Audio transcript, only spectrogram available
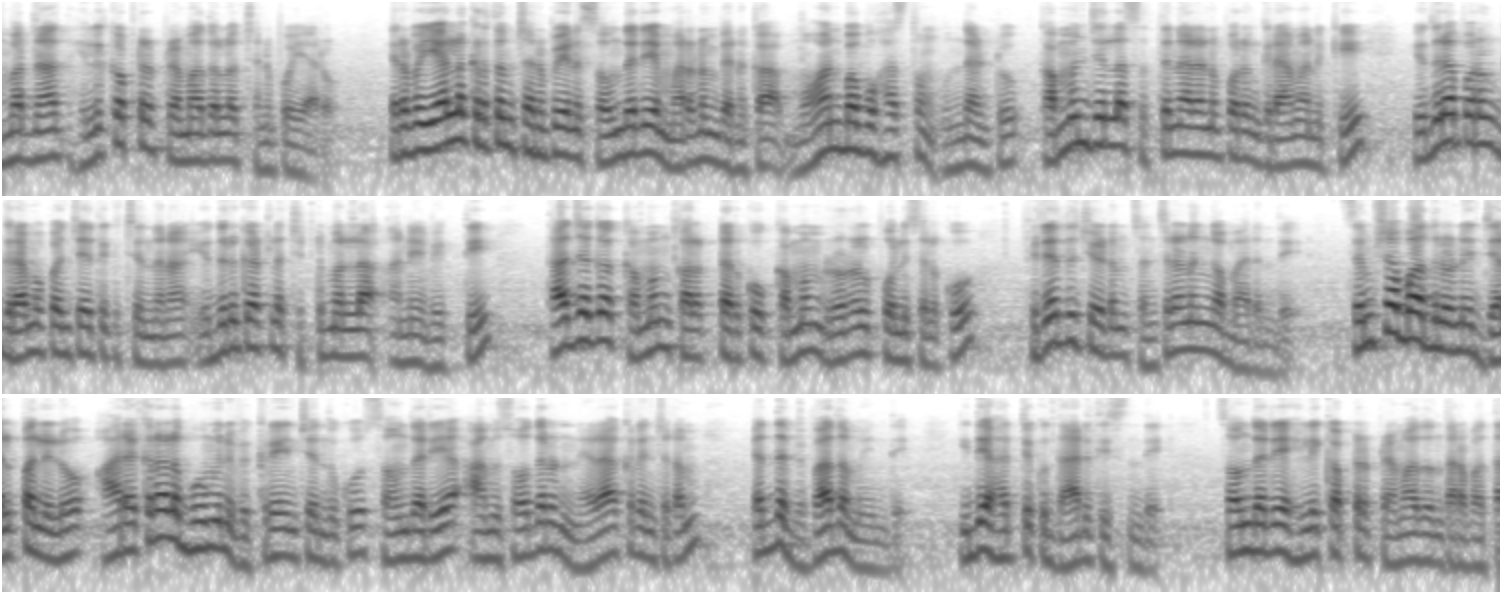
అమర్నాథ్ హెలికాప్టర్ ప్రమాదంలో చనిపోయారు. ఇరవై ఏళ్ళ క్రితం చనిపోయిన సౌందర్య మరణం వెనుక మోహన్ బాబు హస్తం ఉందంటూ ఖమ్మం జిల్లా సత్యనారాయణపురం గ్రామానికి ఎదురాపురం గ్రామ పంచాయతీకి చెందిన ఎదురుగట్ల చిట్టుమల్ల అనే వ్యక్తి తాజాగా ఖమ్మం కలెక్టర్కు ఖమ్మం రూరల్ పోలీసులకు ఫిర్యాదు చేయడం సంచలనంగా మారింది. శంషాబాద్లోని జల్పల్లిలో ఆరెకరాల భూమిని విక్రయించేందుకు సౌందర్య ఆమె సోదరుడు నిరాకరించడం పెద్ద వివాదమైంది. ఇదే హత్యకు దారితీసింది. సౌందర్య హెలికాప్టర్ ప్రమాదం తర్వాత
